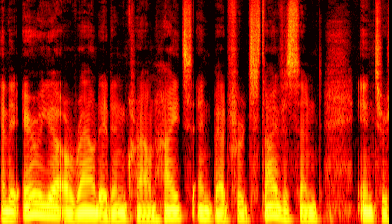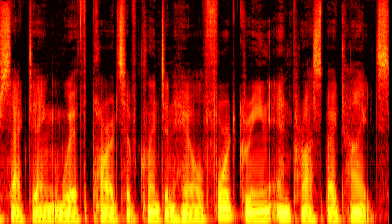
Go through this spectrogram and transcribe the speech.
and the area around it in Crown Heights and Bedford Stuyvesant, intersecting with parts of Clinton Hill, Fort Greene, and Prospect Heights.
